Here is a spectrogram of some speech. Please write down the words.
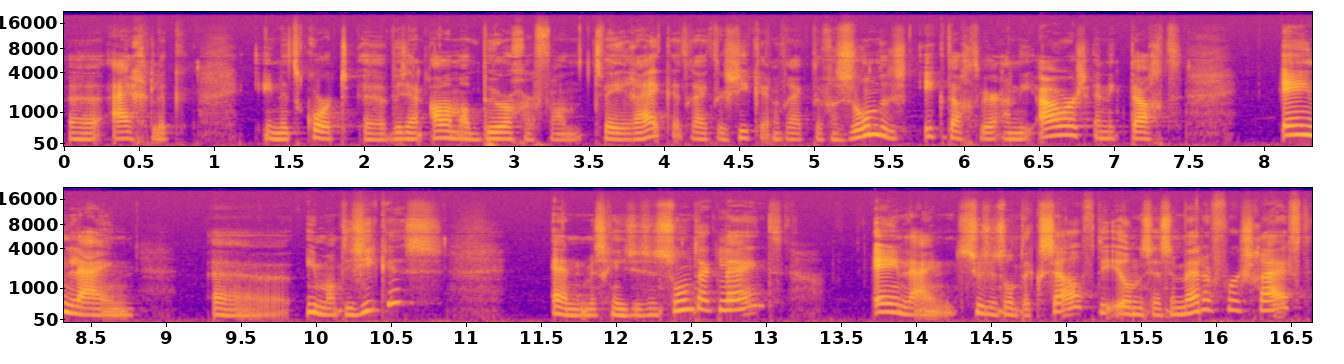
eh, eigenlijk in het kort, eh, we zijn allemaal burger van twee rijken. Het Rijk der Zieken en het Rijk der Gezonden. Dus ik dacht weer aan die hours en ik dacht één lijn eh, iemand die ziek is. En misschien Susan Sontag leent. Eén lijn Susan Sontag zelf, die Illness as a schrijft.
